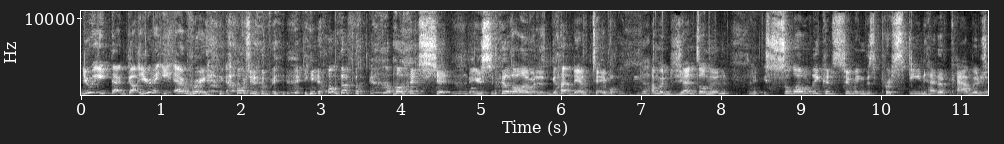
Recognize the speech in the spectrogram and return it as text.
You eat that. Go- you're gonna eat every. I want you to be, eat all the fuck- all that shit that you spilled all over this goddamn table. I'm a gentleman, slowly consuming this pristine head of cabbage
